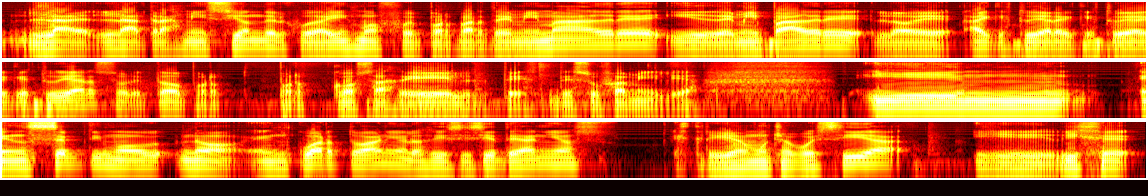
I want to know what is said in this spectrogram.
La, la, transmisión del judaísmo fue por parte de mi madre y de mi padre lo de hay que estudiar, hay que estudiar, hay que estudiar, sobre todo por, por cosas de él, de, de su familia. Y mm, en séptimo, no, en cuarto año, a los 17 años, escribía mucha poesía y dije,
